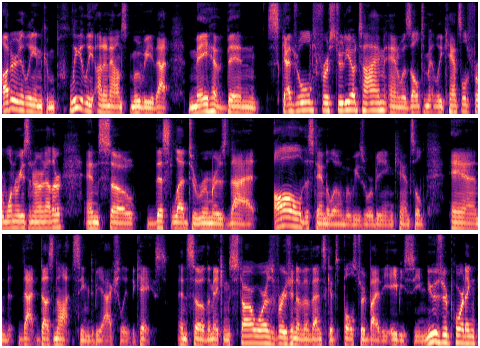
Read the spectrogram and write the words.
utterly and completely unannounced movie that may have been scheduled for studio time and was ultimately canceled for one reason or another. And so this led to rumors that all the standalone movies were being canceled, and that does not seem to be actually the case. And so the making Star Wars version of events gets bolstered by the ABC News reporting,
